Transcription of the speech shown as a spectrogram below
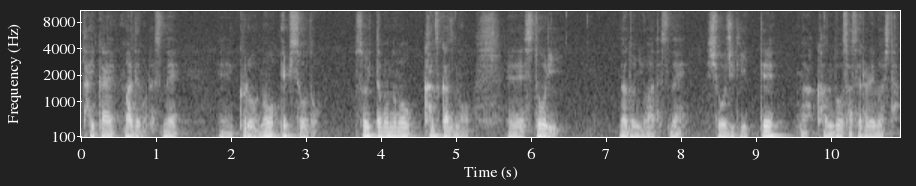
大会までのですね苦労のエピソード。そういったものの数々のストーリーなどにはですね正直言って、まあ、感動させられました、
